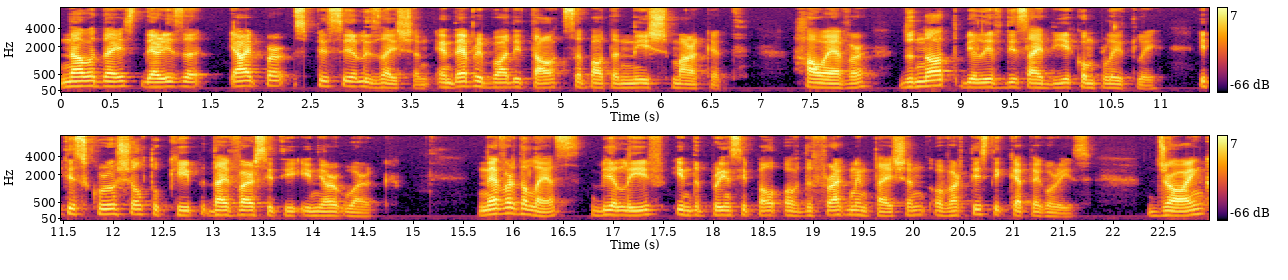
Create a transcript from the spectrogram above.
Nowadays, there is a hyper specialization and everybody talks about a niche market. However, do not believe this idea completely. It is crucial to keep diversity in your work. Nevertheless, believe in the principle of the fragmentation of artistic categories. Drawing,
